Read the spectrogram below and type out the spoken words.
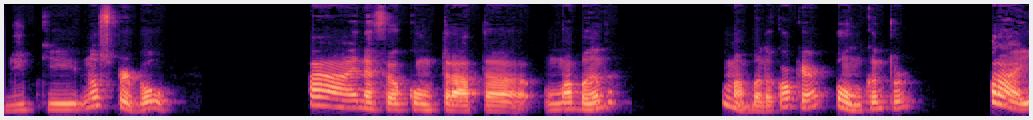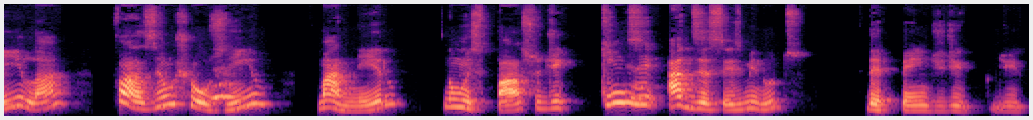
De que no Super Bowl a NFL contrata uma banda, uma banda qualquer, ou um cantor, para ir lá fazer um showzinho maneiro num espaço de 15 a 16 minutos. Depende de, de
